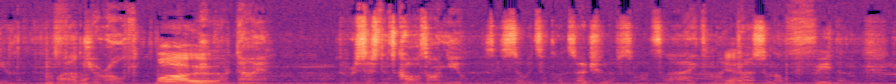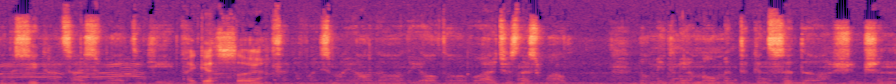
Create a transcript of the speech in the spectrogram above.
Yichud. Fuck your oath. Whoa! People are dying. The resistance calls on you. So it's a transaction of sorts, right? My Yeah. personal freedom for the secrets I swore to keep. I guess so. Sacrifice my honor on the altar of righteousness. Well, permit me a moment to consider, Shimshin.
